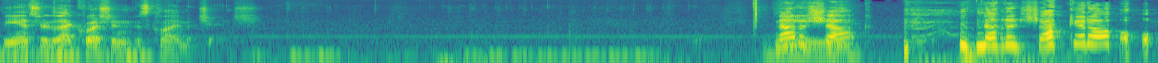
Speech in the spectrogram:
The answer to that question is climate change. not a shock, not a shock at all.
